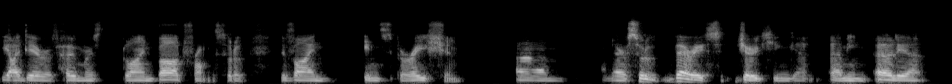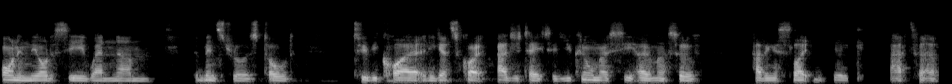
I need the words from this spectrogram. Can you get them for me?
the idea of Homer's blind bard from, the sort of divine inspiration. Um, and there are sort of various jokes you can get. I mean, earlier on in the Odyssey, when um, the minstrel is told to be quiet and he gets quite agitated, you can almost see Homer sort of having a slight dig at uh,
